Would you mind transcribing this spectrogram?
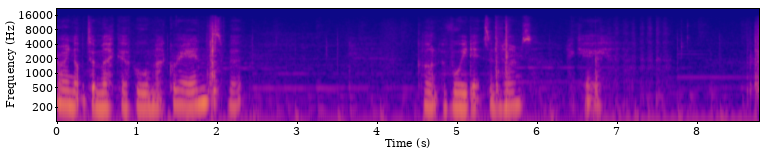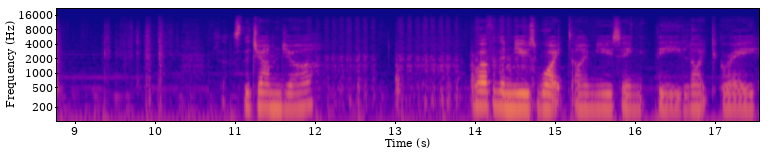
Try not to muck up all my crayons, but can't avoid it sometimes. Okay. So that's the jam jar. Rather than use white, I'm using the light grey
